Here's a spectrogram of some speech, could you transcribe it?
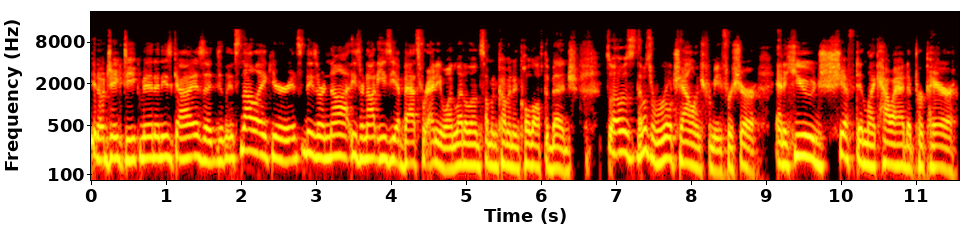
you know Jake Diekman and these guys. It's not like you're. It's these are not these are not easy at bats for anyone, let alone someone coming and cold off the bench. So that was that was a real challenge for me for sure, and a huge shift in like how I had to prepare.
